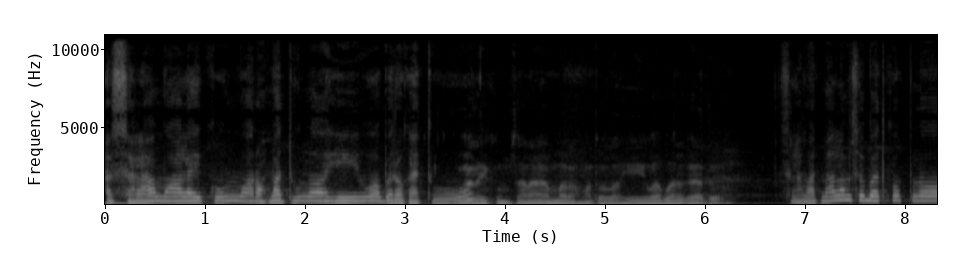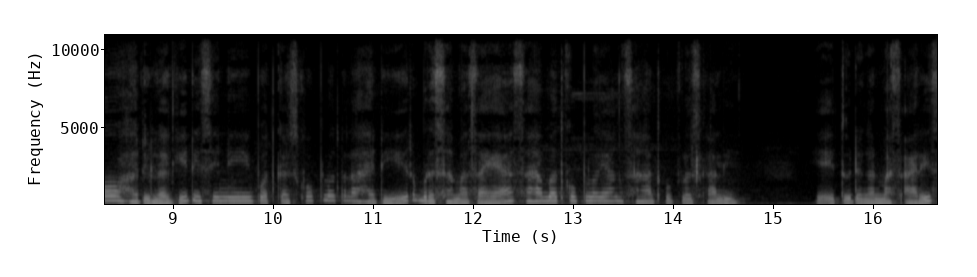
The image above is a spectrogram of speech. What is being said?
Assalamualaikum warahmatullahi wabarakatuh. Waalaikumsalam warahmatullahi wabarakatuh. Selamat malam sobat koplo. Hadir lagi di sini podcast koplo telah hadir bersama saya sahabat koplo yang sangat koplo sekali, yaitu dengan Mas Aris.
